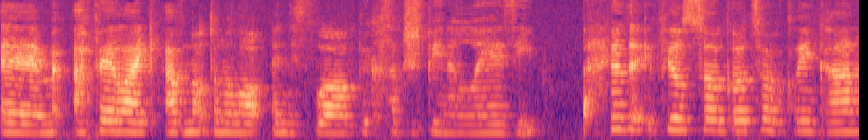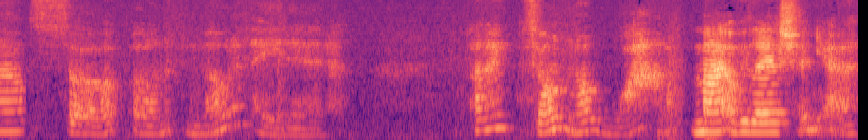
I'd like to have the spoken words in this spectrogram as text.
Um, I feel like I've not done a lot in this vlog because I've just been a lazy it feels so good to have a clean car now. So unmotivated. And I don't know why. My ovulation, yeah,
